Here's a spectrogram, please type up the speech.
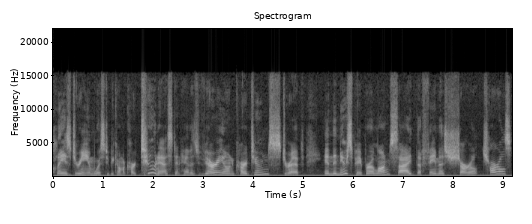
Clay's dream was to become a cartoonist and have his very own cartoon strip in the newspaper alongside the famous Charles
